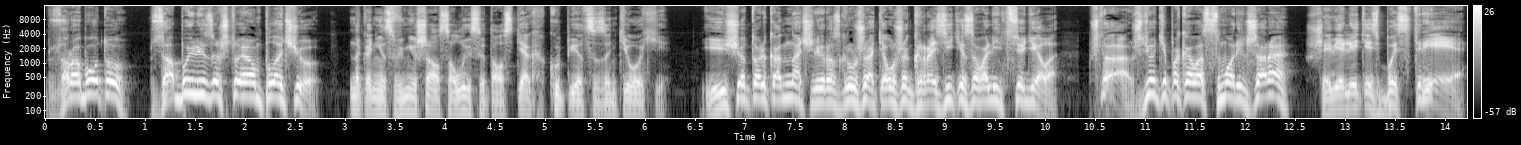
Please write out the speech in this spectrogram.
«За работу! Забыли, за что я вам плачу!» Наконец вмешался лысый толстяк, купец из Антиохии. «И еще только начали разгружать, а уже грозите завалить все дело! Что, ждете, пока вас сморит жара? Шевелитесь быстрее!»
